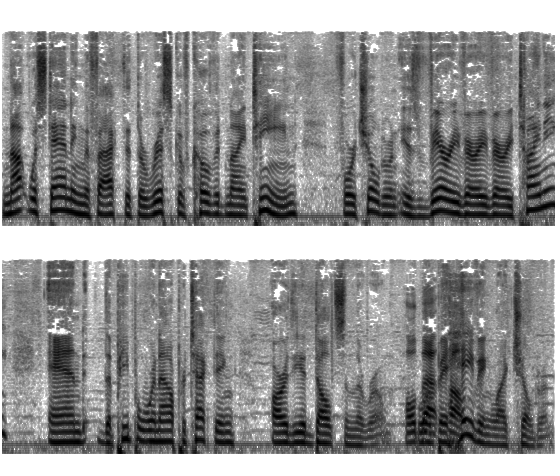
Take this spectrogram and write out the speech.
notwithstanding the fact that the risk of COVID nineteen for children is very, very, very tiny, and the people we're now protecting are the adults in the room Hold who that are behaving thought. like children.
